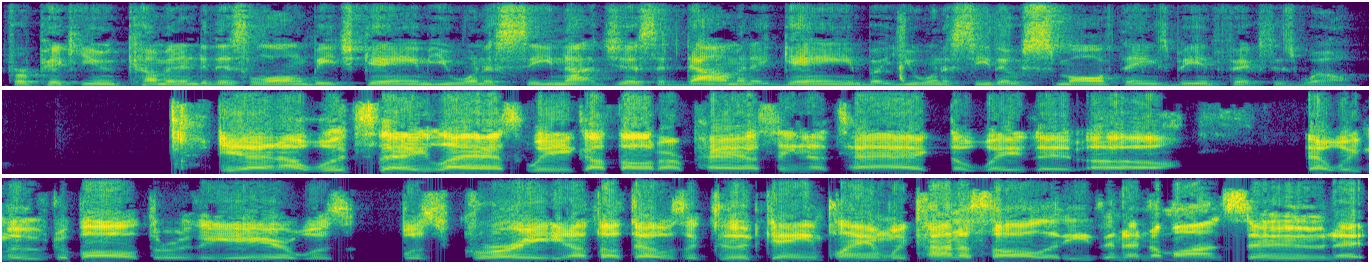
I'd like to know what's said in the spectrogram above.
for Picayune coming into this Long Beach game, you want to see not just a dominant game, but you want to see those small things being fixed as well. Yeah, and I would say last week I thought our passing attack, the way that uh, that we moved the ball through the air was was great. I thought that was a good game plan. We kind of saw it even in the monsoon at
